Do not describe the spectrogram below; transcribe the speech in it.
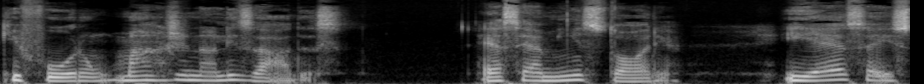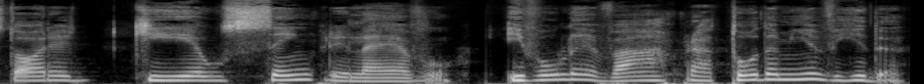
que foram marginalizadas. Essa é a minha história. E essa é a história que eu sempre levo e vou levar para toda a minha vida,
